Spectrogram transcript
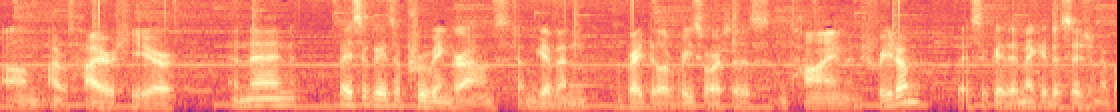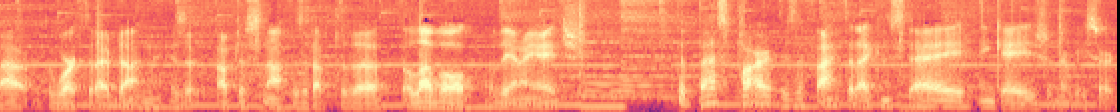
Um, I was hired here, and then basically it's a proving grounds. I'm given a great deal of resources and time and freedom. Basically, they make a decision about the work that I've done. Is it up to snuff? Is it up to the, the level of the NIH? The best part is the fact that I can stay engaged in the research.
